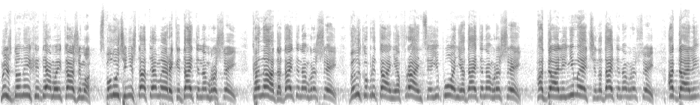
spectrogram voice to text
Ми ж до них йдемо і кажемо: Сполучені Штати Америки, дайте нам грошей. Канада, дайте нам грошей. Великобританія, Франція, Японія, дайте нам грошей. А далі Німеччина, дайте нам грошей. А далі?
